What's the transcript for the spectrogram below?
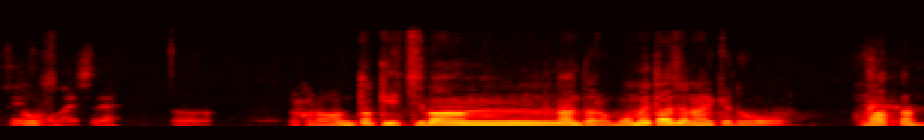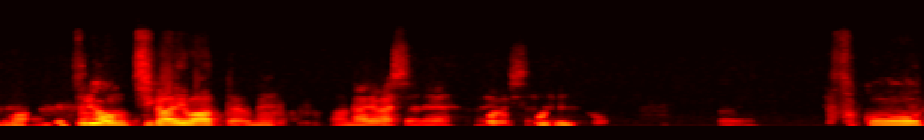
センスもないしね。うんだからあの時一番、なんだろう、揉めたじゃないけど、困ったのは、熱量の違いはあったよね。あのありましたね。ありましたね。うんそこを、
